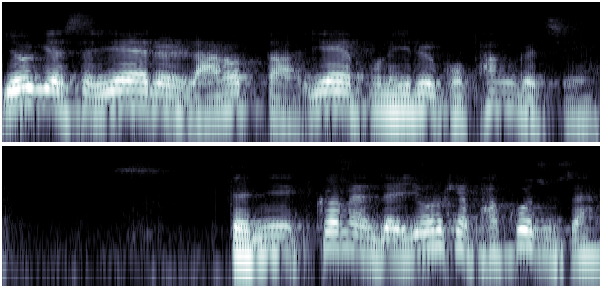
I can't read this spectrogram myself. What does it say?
여기에서 얘를 나눴다. 얘 분의 1을 곱한 거지. 됐니? 그러면 이제 이렇게 바꿔주자.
